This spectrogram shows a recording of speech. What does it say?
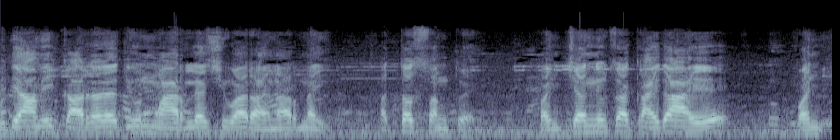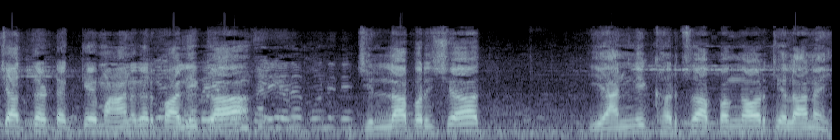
उद्या आम्ही कार्यालयात येऊन मारल्याशिवाय राहणार नाही. आत्ताच सांगतोय. पंच्याण्णवचा कायदा आहे. पंच्याहत्तर टक्के महानगरपालिका जिल्हा परिषद यांनी खर्च अपंगावर केला नाही.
